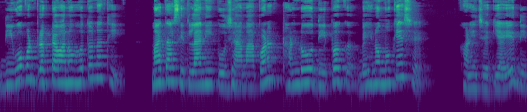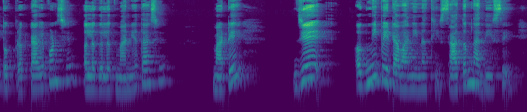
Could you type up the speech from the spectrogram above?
દીવો પણ પ્રગટાવવાનો હોતો નથી. માતા શીતલાની પૂજામાં પણ ઠંડો દીપક બહેનો મૂકે છે. ઘણી જગ્યાએ દીપક પ્રગટાવે પણ છે, અલગ અલગ માન્યતા છે. માટે જે અગ્નિ પેટાવાની નથી. સાતમના દિવસે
